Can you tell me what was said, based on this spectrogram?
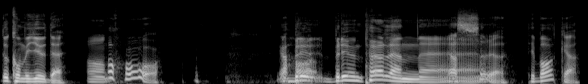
då kommer ljudet. Ja, Jaha. bru, brunpölen, eh, Jaså du, tillbaka?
